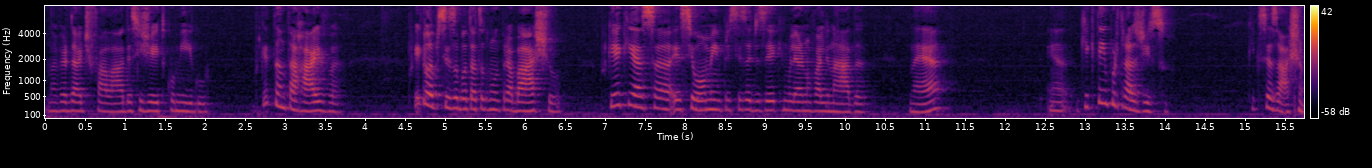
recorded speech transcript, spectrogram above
na verdade, falar desse jeito comigo? Por que tanta raiva? Por que, que ela precisa botar todo mundo para baixo? Por que, que essa, esse homem precisa dizer que mulher não vale nada? Né? É, o que, que tem por trás disso? Que, que vocês acham?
